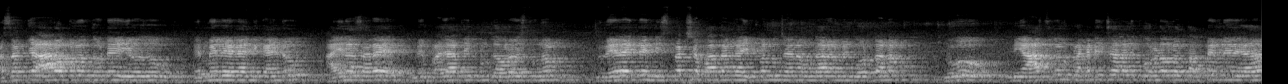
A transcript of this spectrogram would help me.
అసత్య ఆరోపణలతోటే ఈరోజు ఎమ్మెల్యేగా ఎన్నికైండు అయినా సరే మేము ప్రజా గౌరవిస్తున్నాం. గౌరవిస్తున్నాం నువ్వేదైతే నిష్పక్షపాతంగా ఇప్పటి నుంచైనా ఉండాలని మేము కోరుతున్నాం నువ్వు నీ ఆస్తులను ప్రకటించాలని కోరడంలో తప్పేం లేదు కదా.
